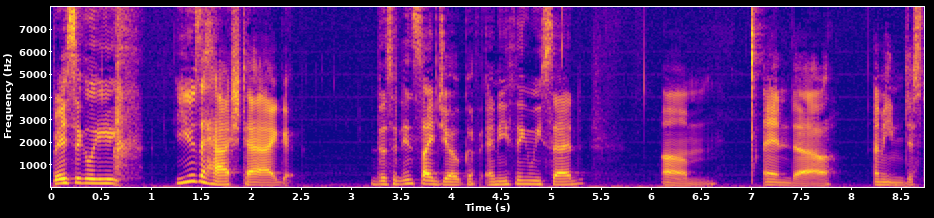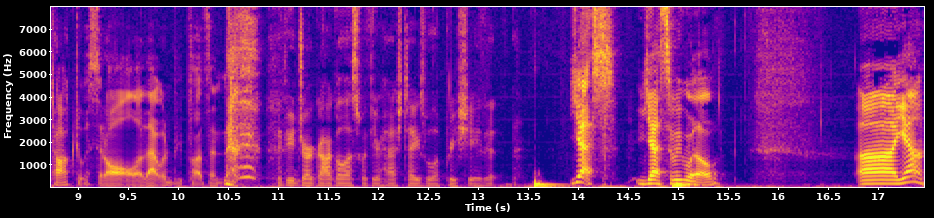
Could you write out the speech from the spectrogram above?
basically use a hashtag that's an inside joke of anything we said um and uh i mean just talk to us at all that would be pleasant If you jargogle us with your hashtags, we'll appreciate it. yes yes we will uh yeah.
